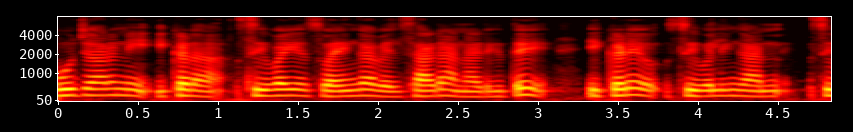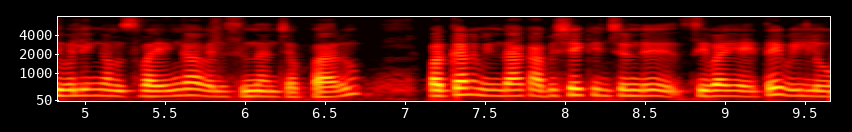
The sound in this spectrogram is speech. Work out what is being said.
పూజారిని ఇక్కడ శివయ్య స్వయంగా వెలిసాడా అని అడిగితే ఇక్కడే శివలింగాన్ని శివలింగం స్వయంగా వెలిసిందని చెప్పారు. పక్కన ఇందాక అభిషేకించండి శివయ్య అయితే వీళ్ళు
